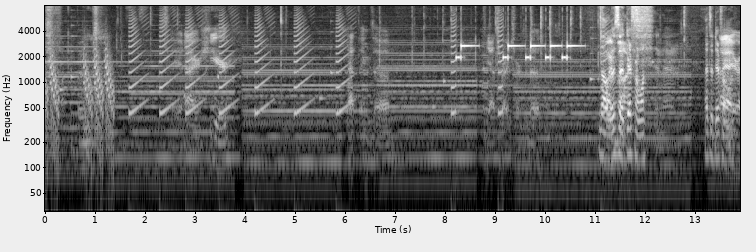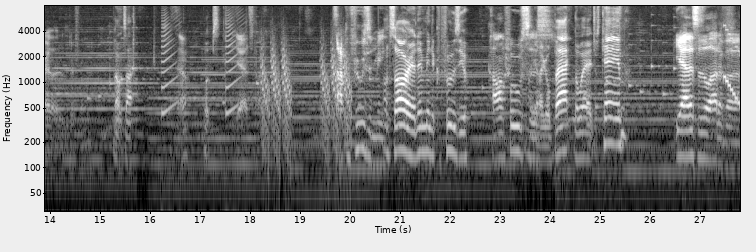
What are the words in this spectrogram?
Fucking booze. So now you're here. That thing's uh. Yeah, that's right. Into No, this is a different one. Then, That's a oh, different yeah, one. you're right. That different one. No, it's not. No? Whoops. Yeah, it's not. Stop confusing me. I'm sorry, I didn't mean to confuse you. Confuse. I gotta go back the way I just came. Yeah, this is a lot of uh,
